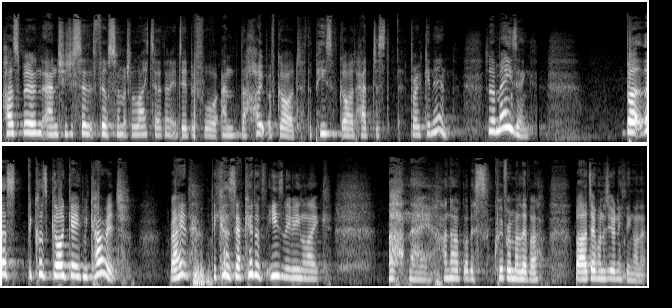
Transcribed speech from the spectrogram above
husband, and she just said it feels so much lighter than it did before. And the hope of God, the peace of God, had just broken in. It was amazing. But that's because God gave me courage, right? Because I could have easily been like, oh no, I know I've got this quiver in my liver, but I don't want to do anything on it.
